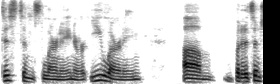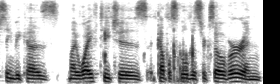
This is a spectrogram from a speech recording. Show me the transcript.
distance learning or e-learning um, but it's interesting because my wife teaches a couple school districts over, and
